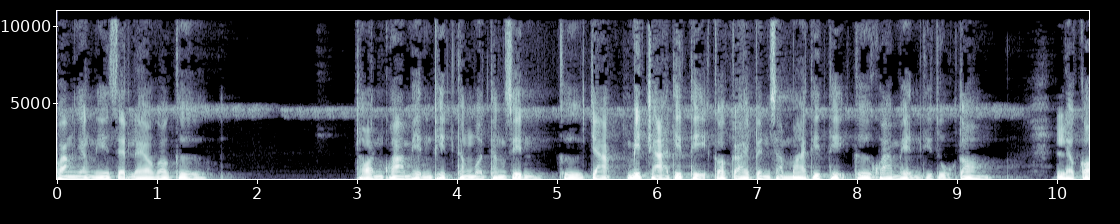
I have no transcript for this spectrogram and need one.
ฟังอย่างนี้เสร็จแล้วก็คือ ถอนความเห็นผิดทั้งหมดทั้งสิ้น คือจากมิจฉาทิฏฐิก็กลายเป็นสัมมาทิฏฐิคือความเห็นที่ถูกต้อง แล้วก็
